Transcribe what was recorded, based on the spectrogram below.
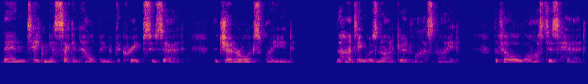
Then, taking a second helping of the crepe Suzette, the general explained, The hunting was not good last night. The fellow lost his head.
